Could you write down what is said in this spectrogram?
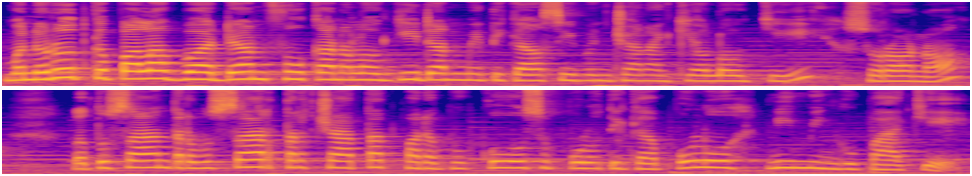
Menurut Kepala Badan Vulkanologi dan Mitigasi Bencana Geologi, Surono, letusan terbesar tercatat pada pukul 10.30 di minggu pagi.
